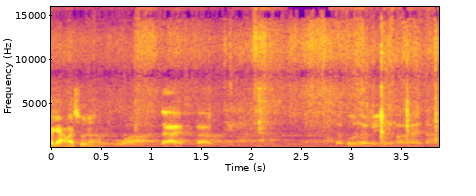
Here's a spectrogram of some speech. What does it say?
เอาอย่างละชุดนะครับ ได้ครับ จะพูดอะไรพี่เขาให้ตาม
